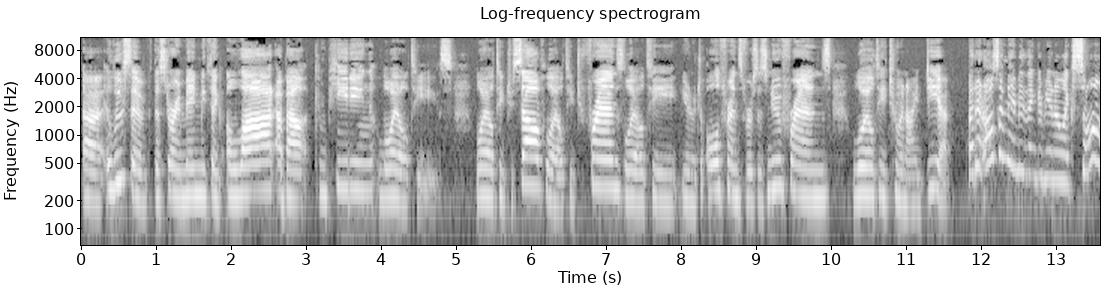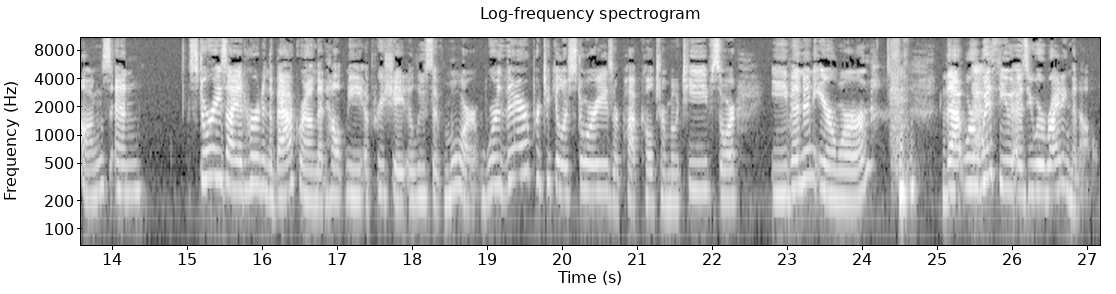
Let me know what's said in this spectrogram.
uh, illusive, the story made me think a lot about competing loyalties loyalty to self, loyalty to friends, loyalty, you know, to old friends versus new friends, loyalty to an idea. But it also made me think of, you know, like songs and stories I had heard in the background that helped me appreciate illusive more. Were there particular stories or pop culture motifs or even an earworm that were with you as you were writing the novel?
